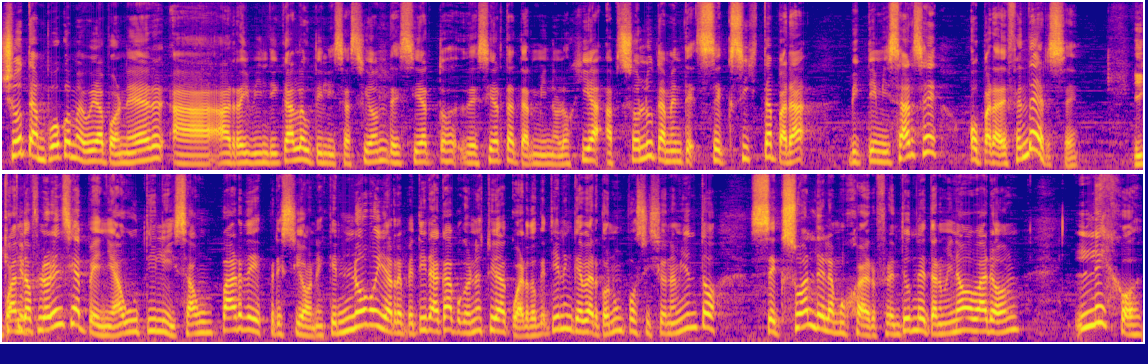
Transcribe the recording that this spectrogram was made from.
Yo tampoco me voy a poner a, reivindicar la utilización de, de cierta terminología absolutamente sexista para victimizarse o para defenderse. Cuando Florencia Peña utiliza un par de expresiones que no voy a repetir acá porque no estoy de acuerdo, que tienen que ver con un posicionamiento sexual de la mujer frente a un determinado varón, lejos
